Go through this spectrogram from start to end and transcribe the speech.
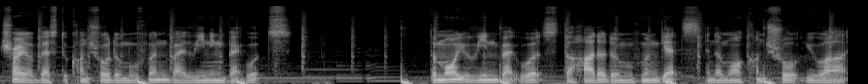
try your best to control the movement by leaning backwards. The more you lean backwards, the harder the movement gets and the more controlled you are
